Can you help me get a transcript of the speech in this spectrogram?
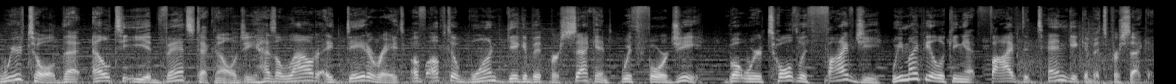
We're told that LTE Advanced technology has allowed a data rate of up to 1 gigabit per second with 4G, but we're told with 5G, we might be looking at 5 to 10 gigabits per second.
